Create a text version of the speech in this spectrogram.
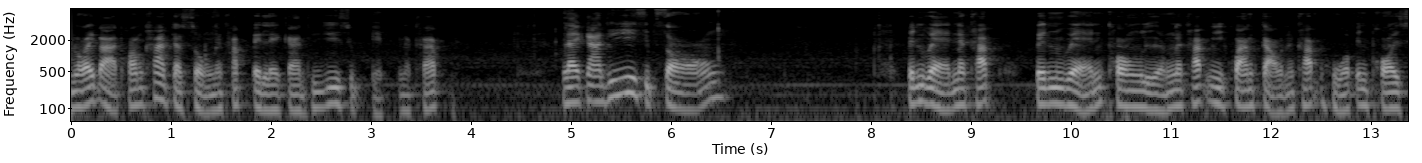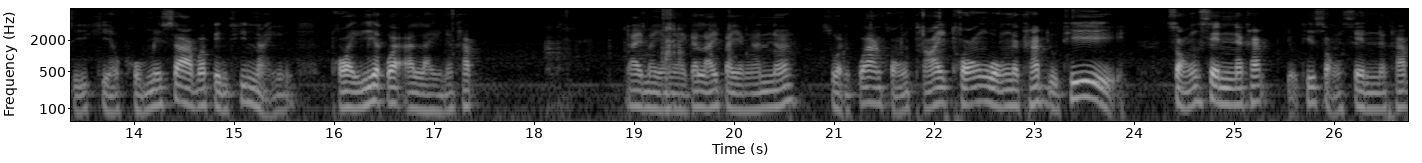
300 บาท พร้อมค่าจัดส่งนะครับ เป็นรายการที่ 21 นะครับ รายการที่ 22 เป็นแหวนนะครับ เป็นแหวนทองเหลืองนะครับ มีความเก่านะครับ หัวเป็นพลอยสีเขียว ผมไม่ทราบว่าเป็นที่ไหนพลอยเรียกว่าอะไรนะครับ ได้มายังไงก็ไล่ไปอย่างนั้นนะ ส่วนกว้างของท้ายท้องวงนะครับ อยู่ที่2เซนนะครับ อยู่ที่2เซนนะครับ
